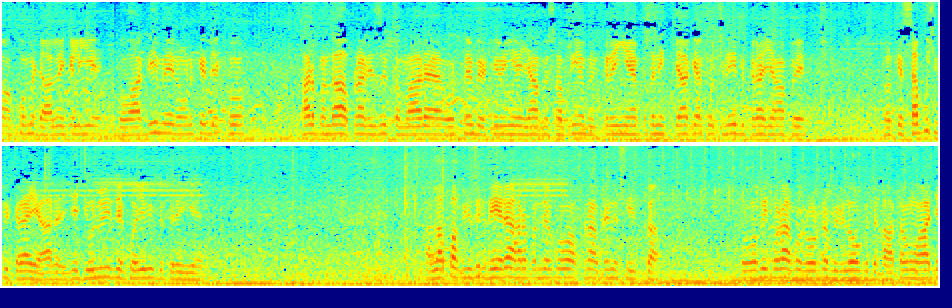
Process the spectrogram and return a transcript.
आँखों में डालने के लिए गवादी में रोन के देखो, हर बंदा अपना रिजक कमा रहा है, औरतें बैठी हुई हैं, यहाँ पे सब्ज़ियाँ बिक रही हैं, पता नहीं क्या क्या कुछ नहीं बिक रहा है यहाँ पे, बल्कि सब कुछ बिक रहा है यार, ये ज्वेलरी देखो, ये भी बिक रही है। अल्लाह पाक रिजक दे रहा है हर बंदे को अपना, अपने नसीब का। तो अभी थोड़ा आपको रोड का वीडियो दिखाता हूँ, आज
